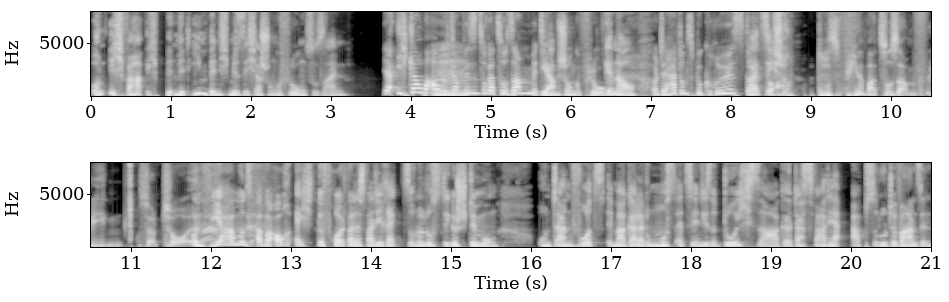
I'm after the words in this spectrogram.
Und ich war, ich bin, mit ihm bin ich mir sicher schon geflogen zu sein. ja, ich glaube auch. Ich glaube, wir sind sogar zusammen mit Mhm. Ja. ihm schon geflogen. Genau. Und der hat uns begrüßt. Hat Hat so, sich schon- dass wir mal zusammenfliegen. ist ja toll. Und wir haben uns aber auch echt gefreut, weil es war direkt so eine lustige Stimmung. Und dann wurde es immer geiler. Du musst erzählen, diese Durchsage, das war der absolute Wahnsinn.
